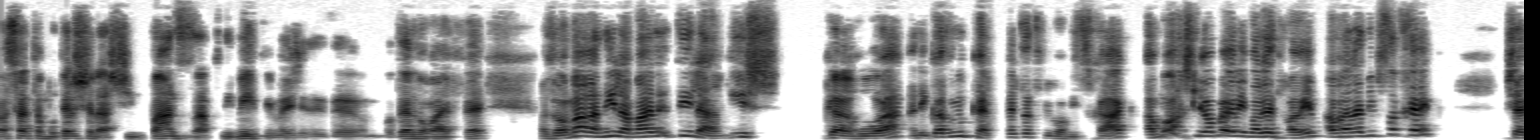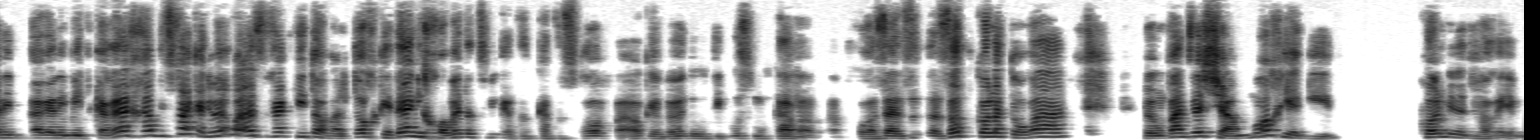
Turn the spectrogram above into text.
עשה את המודל של השימפנזה הפנימית, עם, מודל נורא יפה. אז הוא אמר, אני למדתי להרגיש גרוע, אני כל הזמן מקלל את עצמי במשחק, המוח שלי אומר לי מלא דברים, אבל אני משחק. כשאני מתחקר אחרי המשחק, אני אומר, וואלה, שיחקתי טוב, אבל תוך כדי אני חווה את עצמי קטסטרופה, אוקיי, באמת הוא טיפוס מורכב, הבחור הזה. אז, זאת כל התורה, במובן זה שהמוח יגיד כל מיני דברים,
